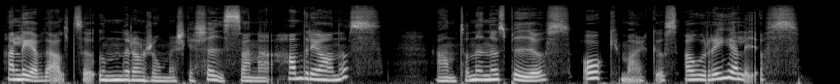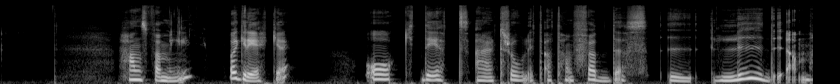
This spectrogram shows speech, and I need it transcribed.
Han levde alltså under de romerska kejsarna Hadrianus, Antoninus Pius och Marcus Aurelius. Hans familj var greker och det är troligt att han föddes i Lydien.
